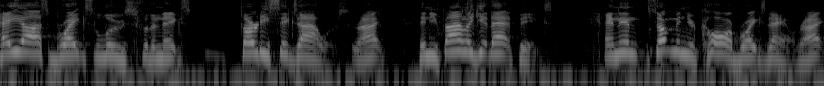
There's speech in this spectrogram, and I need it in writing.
chaos breaks loose for the next 36 hours, right? Then you finally get that fixed. And then something in your car breaks down, right?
